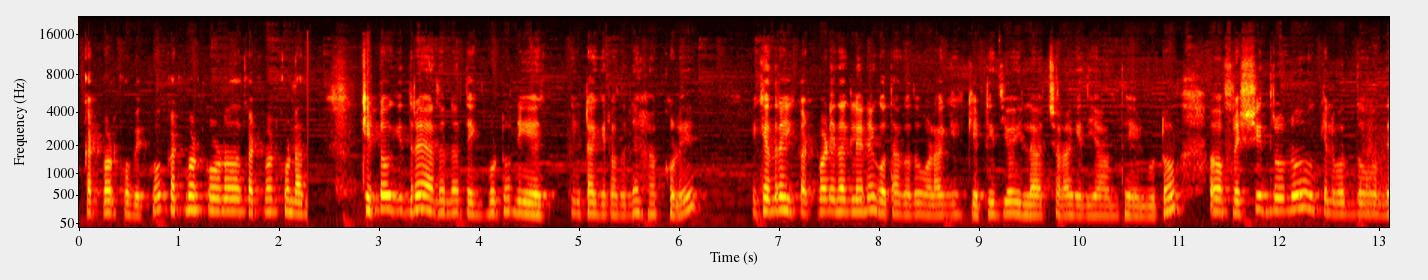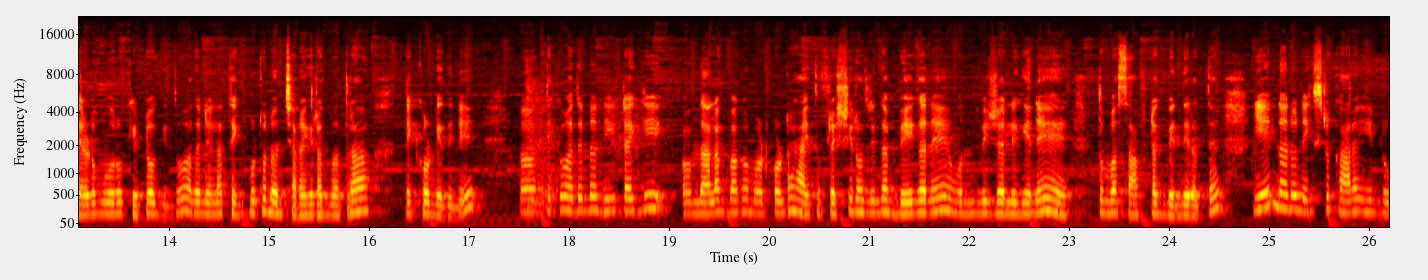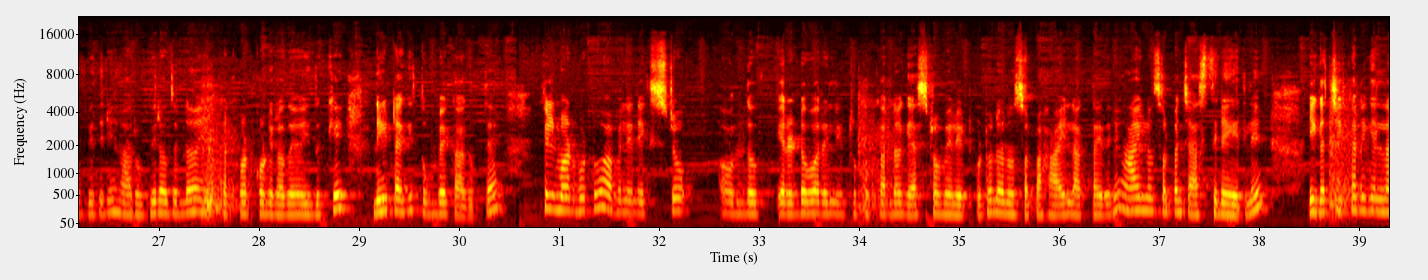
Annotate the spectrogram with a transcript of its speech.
ಕಟ್ ಮಾಡ್ಕೋಬೇಕು. ಕಟ್ ಮಾಡ್ಕೊಂಡು ಕಟ್ ಮಾಡ್ಕೊಂಡು ಕೆಟ್ಟೋಗಿದ್ದರೆ ಅದನ್ನು ತೆಗೆದ್ಬಿಟ್ಟು ನೀ ನೀಟಾಗಿರೋದನ್ನೇ ಹಾಕ್ಕೊಳ್ಳಿ. ಏಕೆಂದರೆ ಈ ಕಟ್ ಮಾಡಿದಾಗಲೇ ಗೊತ್ತಾಗೋದು ಒಳಗೆ ಕೆಟ್ಟಿದೆಯೋ ಇಲ್ಲ ಚೆನ್ನಾಗಿದೆಯಾ ಅಂತ ಹೇಳ್ಬಿಟ್ಟು. ಫ್ರೆಶ್ ಇದ್ರೂ ಕೆಲವೊಂದು ಒಂದೆರಡು ಮೂರು ಕೆಟ್ಟೋಗಿದ್ದು ಅದನ್ನೆಲ್ಲ ತೆಗೆದ್ಬಿಟ್ಟು ನಾನು ಚೆನ್ನಾಗಿರೋದು ಮಾತ್ರ ತೆಕ್ಕೊಂಡಿದ್ದೀನಿ. ತೆಕ್ಕು ಅದನ್ನು ನೀಟಾಗಿ ಒಂದು ನಾಲ್ಕು ಭಾಗ ಮಾಡಿಕೊಂಡ್ರೆ ಆಯಿತು. ಫ್ರೆಶ್ ಇರೋದ್ರಿಂದ ಬೇಗನೆ ಒಂದು ವಿಷಲಿಗೆ ತುಂಬ ಸಾಫ್ಟಾಗಿ ಬೆಂದಿರುತ್ತೆ. ಏನು ನಾನು ನೆಕ್ಸ್ಟ್ ಖಾರ ಏನು ರುಬ್ಬಿದ್ದೀನಿ? ಆ, ರುಬ್ಬಿರೋದನ್ನು ಕಟ್ ಮಾಡ್ಕೊಂಡಿರೋದು ಇದಕ್ಕೆ ನೀಟಾಗಿ ತುಂಬಬೇಕಾಗುತ್ತೆ. ಫಿಲ್ ಮಾಡಿಬಿಟ್ಟು ಆಮೇಲೆ ನೆಕ್ಸ್ಟು ಒಂದು ಎರಡೂವರೆ ಲೀಟ್ರ್ ಕುಕ್ಕರ್ನ ಗ್ಯಾಸ್ ಸ್ಟವ್ ಮೇಲೆ ಇಟ್ಬಿಟ್ಟು ನಾನು ಸ್ವಲ್ಪ ಆಯಿಲ್ ಹಾಕ್ತಾಯಿದ್ದೀನಿ ಆಯಿಲ್ ಒಂದು ಸ್ವಲ್ಪ ಜಾಸ್ತಿನೇ ಇರಲಿ. ಈಗ ಚಿಕನಿಗೆಲ್ಲ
